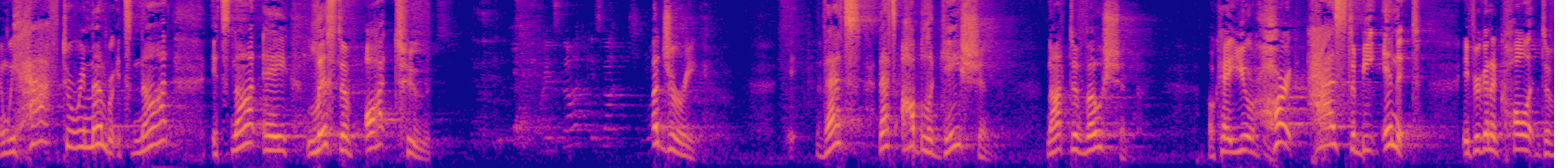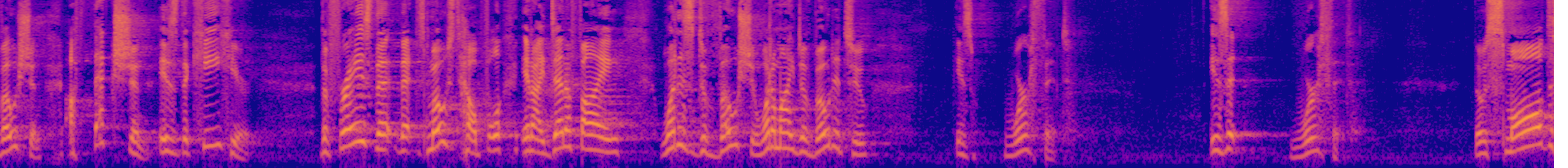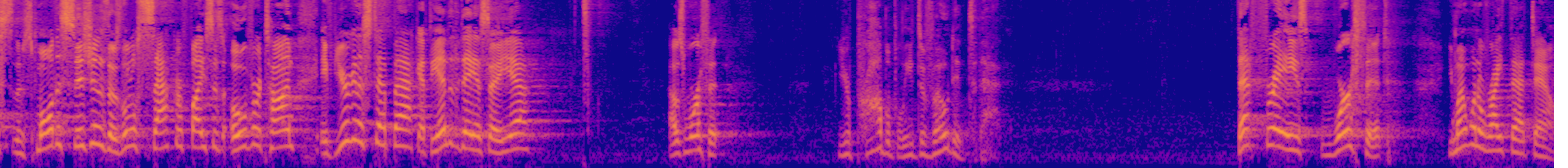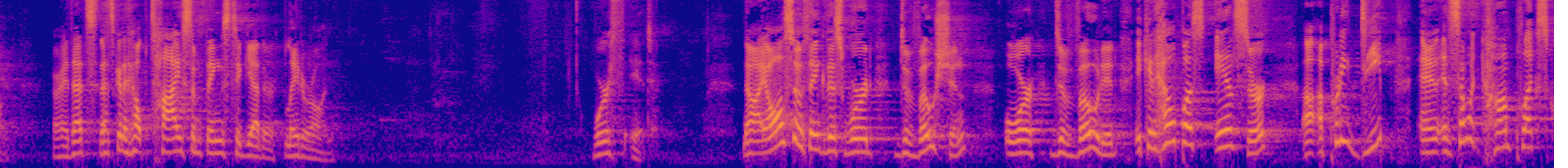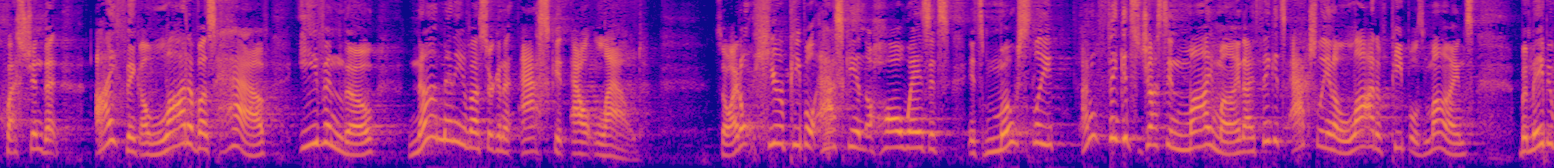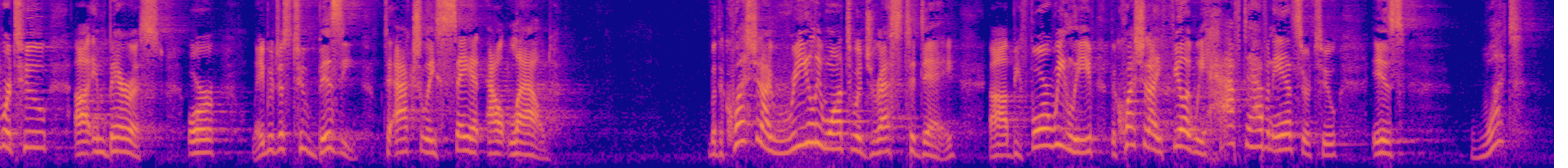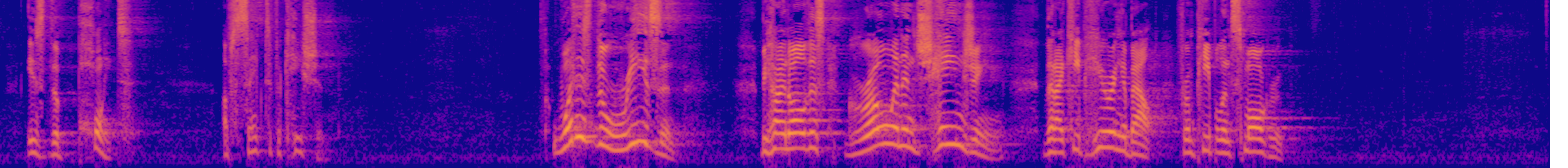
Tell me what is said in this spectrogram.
And we have to remember it's not, it's not a list of ought to. It's not, it's not drudgery. That's, that's obligation, not devotion. Okay, your heart has to be in it if you're going to call it devotion. Affection is the key here. The phrase that, that's most helpful in identifying what is devotion, what am I devoted to, is worth it. Is it worth it? Those small, those small decisions, those little sacrifices over time, if you're going to step back at the end of the day and say, yeah, that was worth it, you're probably devoted to that. That phrase, worth it, you might want to write that down. All right, that's, that's going to help tie some things together later on. Worth it. Now, I also think this word devotion or devoted, it can help us answer uh, a pretty deep and, and somewhat complex question that I think a lot of us have, even though not many of us are going to ask it out loud. So I don't hear people asking in the hallways. It's, it's mostly, I don't think it's just in my mind. I think it's actually in a lot of people's minds. But maybe we're too uh, embarrassed or maybe we're just too busy to actually say it out loud. But the question I really want to address today, uh, before we leave, the question I feel like we have to have an answer to is what is the point of sanctification? What is the reason behind all this growing and changing that I keep hearing about from people in small group?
